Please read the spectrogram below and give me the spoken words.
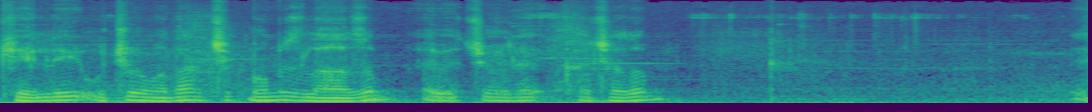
kelleyi uçurmadan çıkmamız lazım. Evet şöyle kaçalım. Ee,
